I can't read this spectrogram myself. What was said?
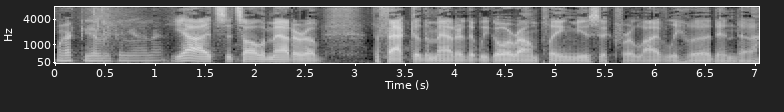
Mark, do you have an opinion on that? Yeah, it's it's all a matter of the fact of the matter that we go around playing music for a livelihood, and uh,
